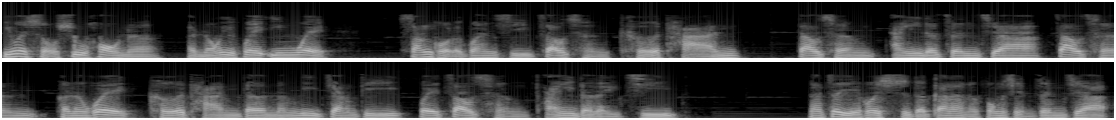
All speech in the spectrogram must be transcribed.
因为手术后呢，很容易会因为伤口的关系，造成咳痰，造成痰液的增加，造成可能会咳痰的能力降低，会造成痰液的累积，那这也会使得感染的风险增加。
